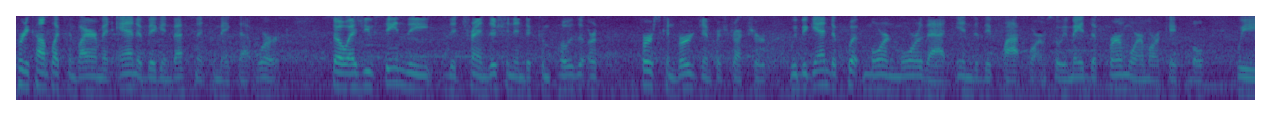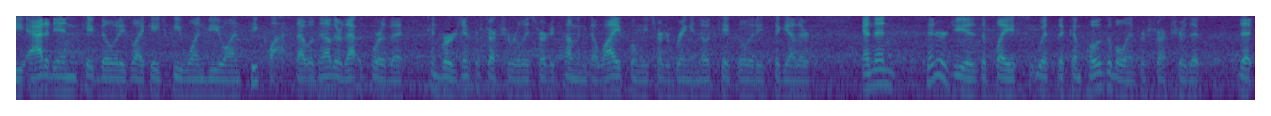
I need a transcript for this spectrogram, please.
pretty complex environment and a big investment to make that work. So as you've seen the, the transition into composite or first converged infrastructure, we began to put more and more of that into the platform. So we made the firmware more capable. We added in capabilities like HP OneView on C-Class. That was another, that was where the converged infrastructure really started coming to life when we started bringing those capabilities together. And then Synergy is the place with the composable infrastructure that, that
